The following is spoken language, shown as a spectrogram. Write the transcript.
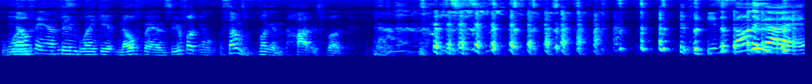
one fans. thin blanket, no fans. So you're fucking. It sounds fucking hot as fuck. He's a sauna guy.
